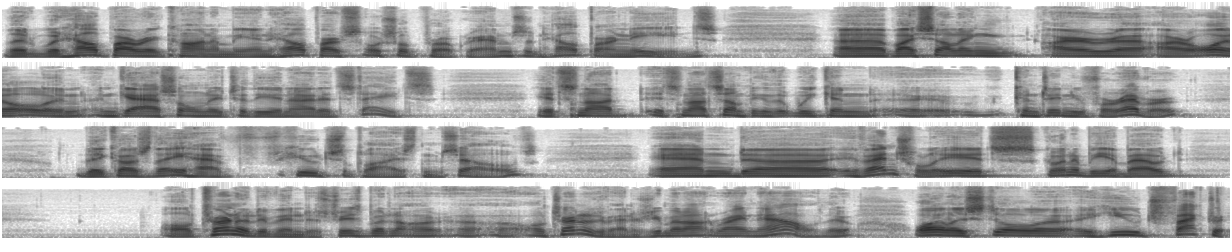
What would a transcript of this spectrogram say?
that would help our economy and help our social programs and help our needs uh, by selling our uh, our oil and, and, gas only to the United States. It's not it's not something that we can uh, continue forever because they have huge supplies themselves, and uh, eventually it's going to be about alternative industries, but not, uh, uh, alternative energy, but not right now. The oil is still a, a, huge factor.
